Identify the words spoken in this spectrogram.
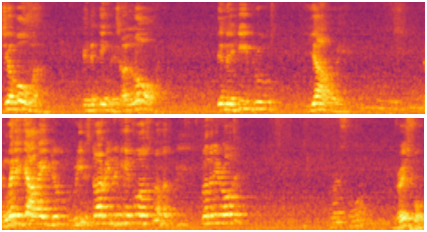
Jehovah in the English, or Lord in the Hebrew, Yahweh. And what did Yahweh do? Read, start reading again for us, brother, brother Leroy. Verse four. Verse 4.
